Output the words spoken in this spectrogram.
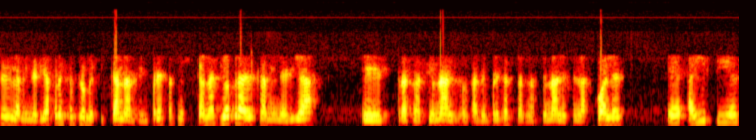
eh, la minería, por ejemplo, mexicana, de empresas mexicanas, y otra es la minería eh, transnacional, o sea, de empresas transnacionales, en las cuales ahí sí es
